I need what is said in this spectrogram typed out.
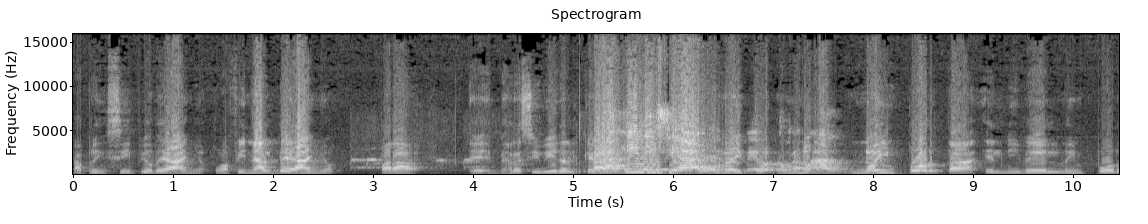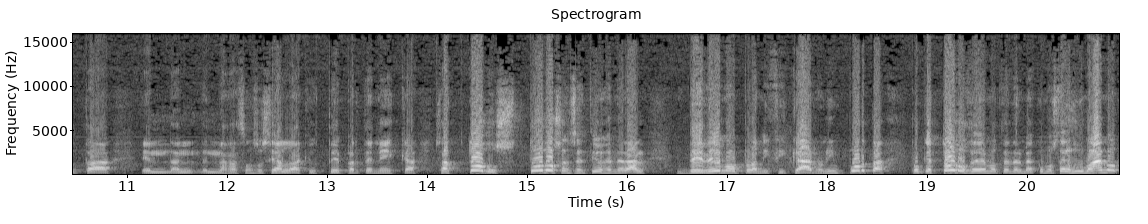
a principio de año o a final de año, para eh, recibir el que para iniciar correcto. no, no, importa el nivel no importa la, razón social a la que usted pertenezca. O sea todos todos en sentido general debemos planificarlo no importa porque todos debemos tener como seres humanos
